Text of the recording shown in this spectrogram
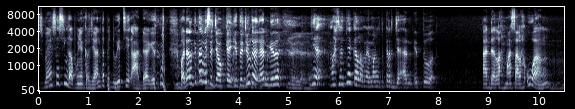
sebenarnya saya sih nggak punya kerjaan tapi duit sih ada gitu. Padahal kita bisa jawab kayak gitu juga kan gitu. Iya iya iya. Ya, maksudnya kalau memang pekerjaan itu adalah masalah uang, Mhm.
